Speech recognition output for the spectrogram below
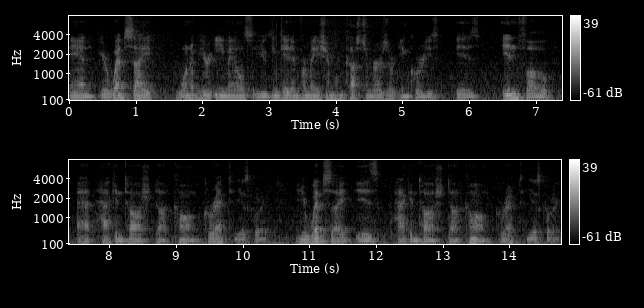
And your website, one of your emails, so you can get information from customers or inquiries, is info at hackintosh.com, correct? Yes, correct. And your website is hackintosh.com, correct? Yes, correct.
